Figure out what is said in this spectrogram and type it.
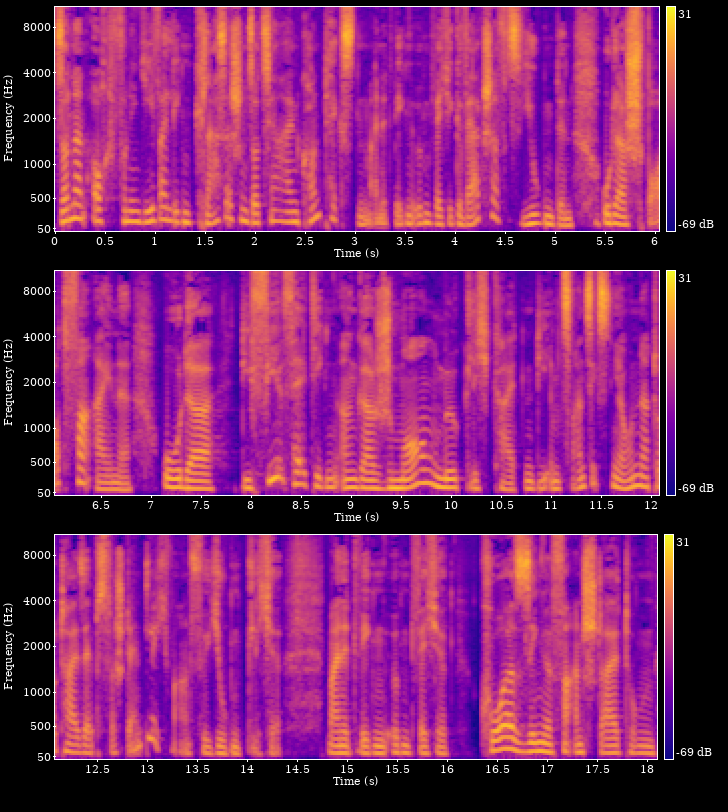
sondern auch von den jeweiligen klassischen sozialen Kontexten, meinetwegen irgendwelche Gewerkschaftsjugenden oder Sportvereine oder die vielfältigen Engagementmöglichkeiten, die im 20. Jahrhundert total selbstverständlich waren für Jugendliche, meinetwegen irgendwelche Chorsinge-Veranstaltungen,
